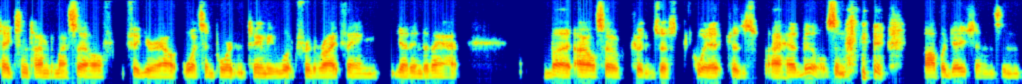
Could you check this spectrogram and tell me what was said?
take some time to myself, figure out what's important to me, look for the right thing, get into that. But I also couldn't just quit because I had bills and obligations and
